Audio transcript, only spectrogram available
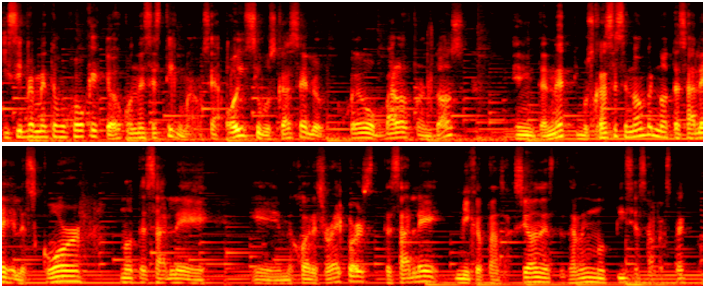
y simplemente un juego que quedó con ese estigma. O sea, hoy si buscas el juego Battlefront 2 en internet y buscas ese nombre, no te sale el score, no te sale eh, mejores records, te sale microtransacciones, te salen noticias al respecto.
